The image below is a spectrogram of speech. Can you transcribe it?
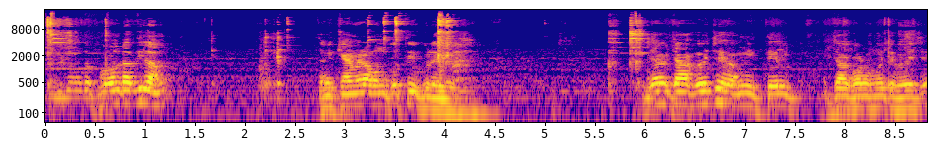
কিছুর মতো ফোড়নটা দিলাম আমি ক্যামেরা অন করতেই ভুলে গেছি। যাই যা হয়েছে, আমি তেল যা গরম হয়েছে হয়েছে,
